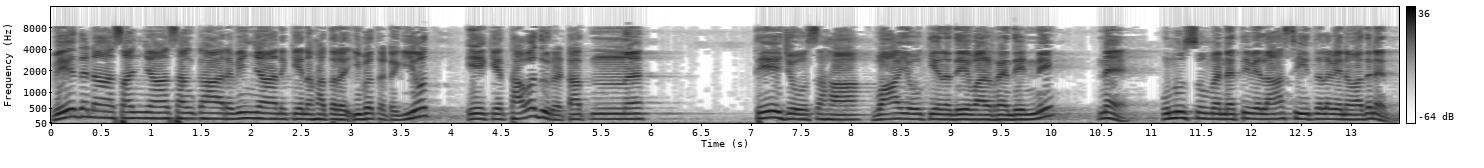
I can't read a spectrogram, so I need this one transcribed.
වේදනා සංඥා සංඛාර විඥාන කියන හතර ඉවතට ගියොත් ඒකේ තව දුරටත් තේජෝ සහ වායෝ කියන දේවල් රැඳෙන්නේ නැහැ. උණුසුම නැති වෙලා සීතල වෙනවද නැද්ද?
